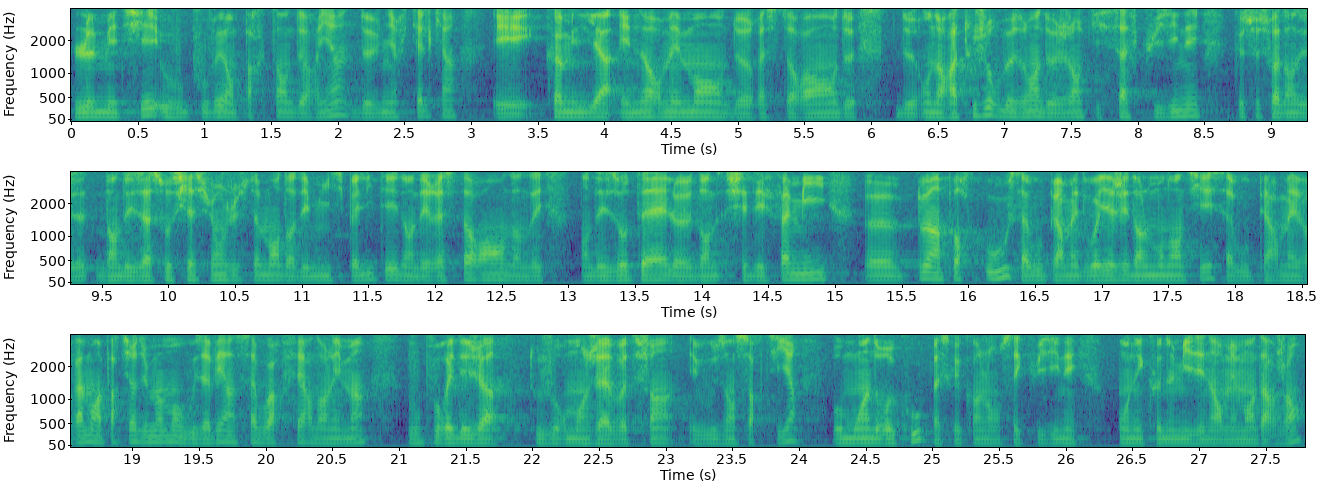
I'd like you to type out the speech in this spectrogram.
le métier où vous pouvez, en partant de rien, devenir quelqu'un. Et comme il y a énormément de restaurants, de, on aura toujours besoin de gens qui savent cuisiner, que ce soit dans des, associations, justement, dans des municipalités, dans des restaurants, dans des, dans des hôtels, chez des familles, euh, peu importe où, ça vous permet de voyager dans le monde entier, ça vous permet vraiment, à partir du moment où vous avez un savoir-faire dans les mains, vous pourrez déjà toujours manger à votre faim et vous en sortir, au moindre coût, parce que quand on sait cuisiner, on économise énormément d'argent.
